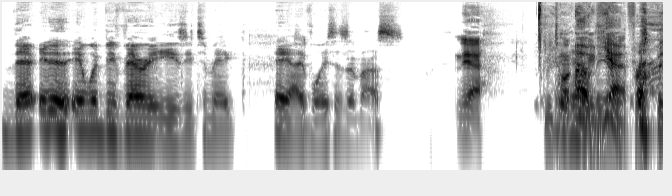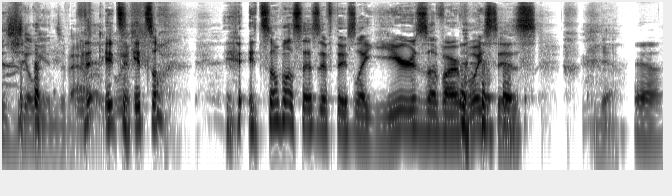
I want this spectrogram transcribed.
there it is. It would be very easy to make AI voices of us. Yeah. We talked Oh, about the yeah. for bazillions of hours. It's it's al- it's almost as if there's like years of our voices yeah. Yeah,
